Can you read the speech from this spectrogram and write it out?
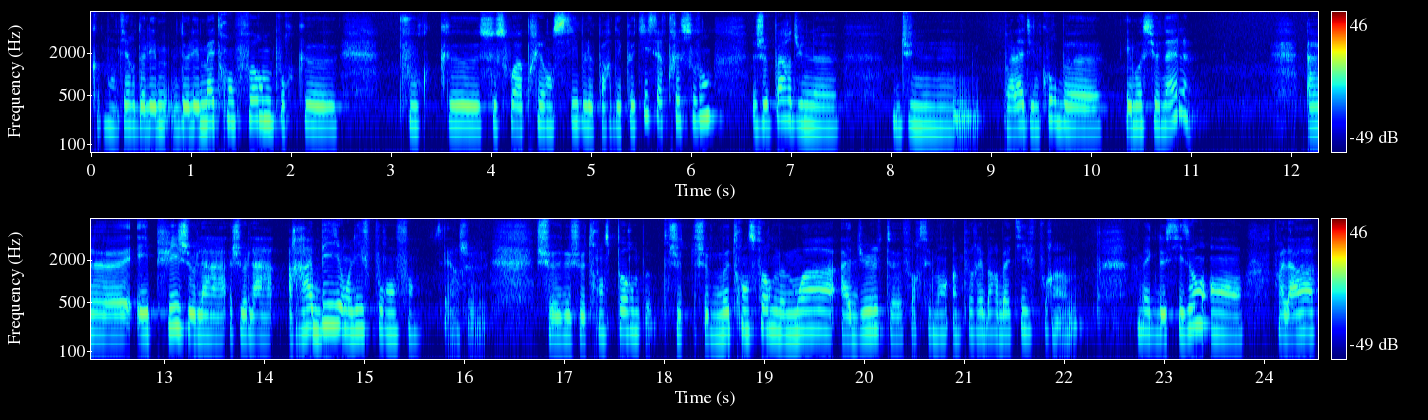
comment dire de les mettre en forme pour que pour que ce soit appréhensible par des petits. C'est très souvent, je pars d'une d'une voilà, courbe euh, émotionnelle euh, et puis je la, je la rhabille en livre pour enfants. Je, je, je, transforme, je, me transforme, moi, adulte, forcément un peu rébarbative pour un, mec de 6 ans, en, voilà,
